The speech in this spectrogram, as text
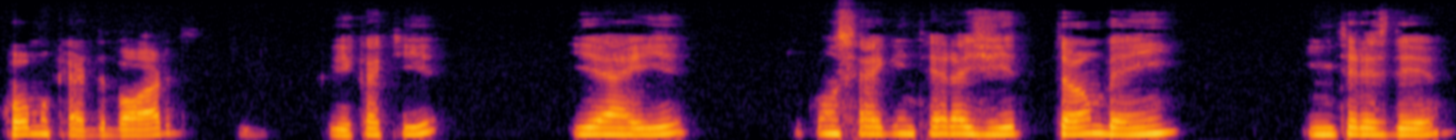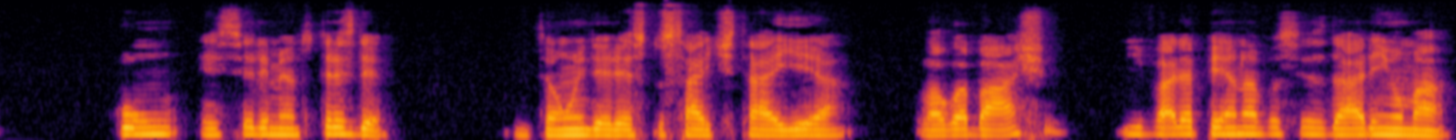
como Cardboard, clica aqui, e aí tu consegue interagir também em 3D com esse elemento 3D. Então o endereço do site está aí é, logo abaixo e vale a pena vocês darem uma,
